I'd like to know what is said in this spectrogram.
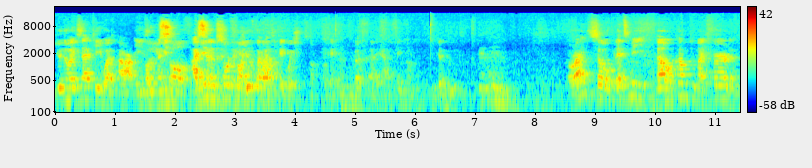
You know exactly what R is. Oh, you I mean, solved for I didn't solve for you quadratic equations, okay? But I, I think you, you can do it. All right, so let me now come to my third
